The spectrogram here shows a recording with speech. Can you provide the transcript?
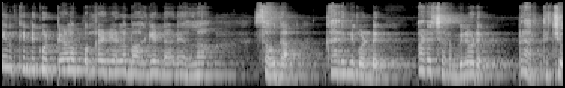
എനിക്കെന്റെ കുട്ടികളൊപ്പം കഴിയാനുള്ള ഭാഗ്യം ഉണ്ടാണ് അല്ലാ. സൗദ കരഞ്ഞുകൊണ്ട് പടച്ചിറമ്പിനോട് പ്രാർത്ഥിച്ചു.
